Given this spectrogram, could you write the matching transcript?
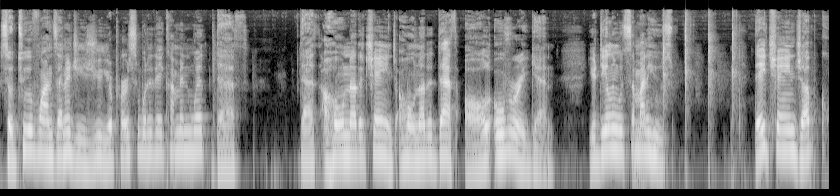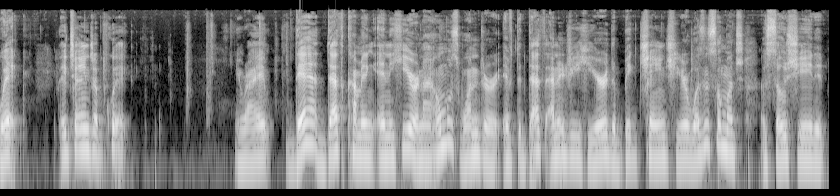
So, two of wands energy is you. Your person, what do they come in with? Death death, a whole nother change, a whole nother death all over again. You're dealing with somebody who's, they change up quick. They change up quick. You Right? They had death coming in here, and I almost wonder if the death energy here, the big change here, wasn't so much associated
